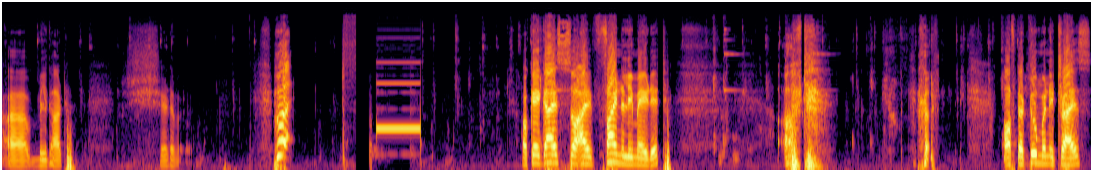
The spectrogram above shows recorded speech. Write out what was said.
uh, Bill Gart. Shit. Okay, guys. So I finally made it. After after too many tries.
